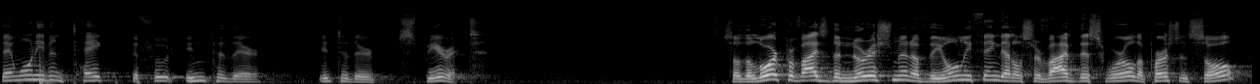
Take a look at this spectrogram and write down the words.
they won't even take the food into their, into their spirit. So the Lord provides the nourishment of the only thing that'll survive this world, a person's soul,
